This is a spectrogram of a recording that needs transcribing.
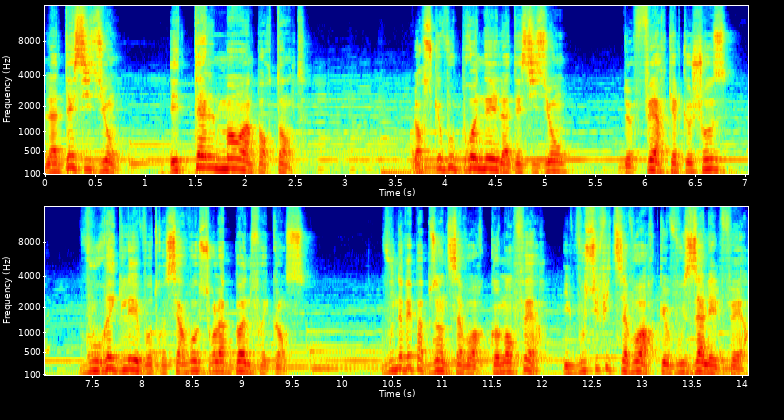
la décision est tellement importante. Lorsque vous prenez la décision, de faire quelque chose, vous réglez votre cerveau sur la bonne fréquence. Vous n'avez pas besoin de savoir comment faire, il vous suffit de savoir que vous allez le faire.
